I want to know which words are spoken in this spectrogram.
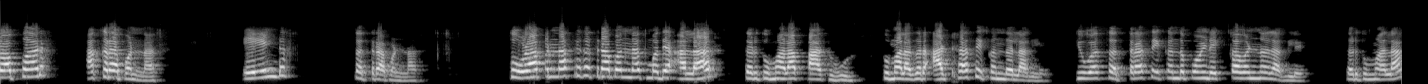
टॉपर अकरा पन्नास. एंड सतरा पन्नास. सोळा पन्नास ते सतरा पन्नासमध्ये आलात तर तुम्हाला पाच गुण. तुम्हाला जर अठरा सेकंद लागले किंवा सतरा सेकंद पॉईंट एक्कावन्न लागले तर तुम्हाला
